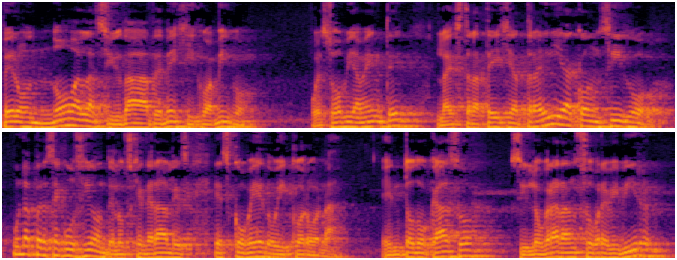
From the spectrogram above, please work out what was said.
pero no a la Ciudad de México, amigo, pues obviamente la estrategia traía consigo una persecución de los generales Escobedo y Corona. En todo caso, si lograran sobrevivir,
